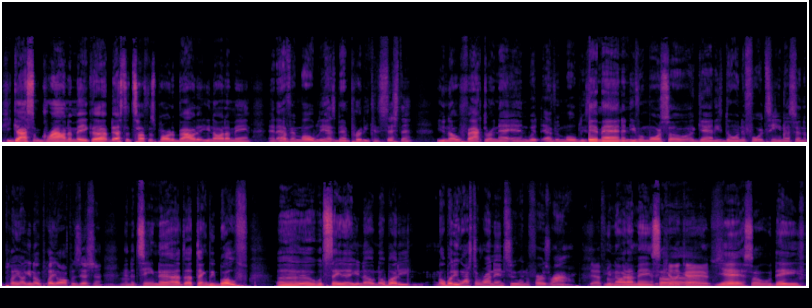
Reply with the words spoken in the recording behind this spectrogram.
he got some ground to make up. That's the toughest part about it. You know what I mean? And Evan Mobley has been pretty consistent. You know, factoring that in with Evan Mobley's yeah, man, and even more so, again, he's doing it for a team that's in the playoff, you know, playoff position, Mm-hmm. and the team that I, I think we both uh, would say that you know nobody nobody wants to run into in the first round. Definitely. You know what I mean? The so uh, yeah, so they've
